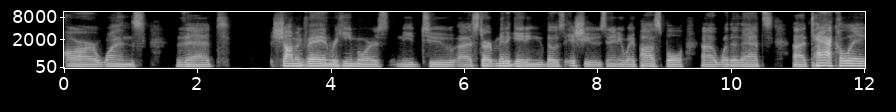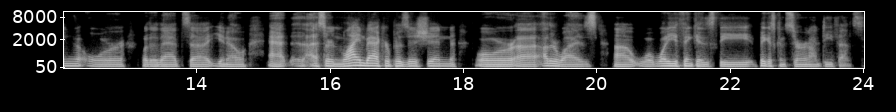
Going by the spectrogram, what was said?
are ones that Sean McVay and Raheem Morris need to uh, start mitigating those issues in any way possible, uh, whether that's uh, tackling or whether that's uh, you know at a certain linebacker position or uh, otherwise. Uh, what, what do you think is the biggest concern on defense?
